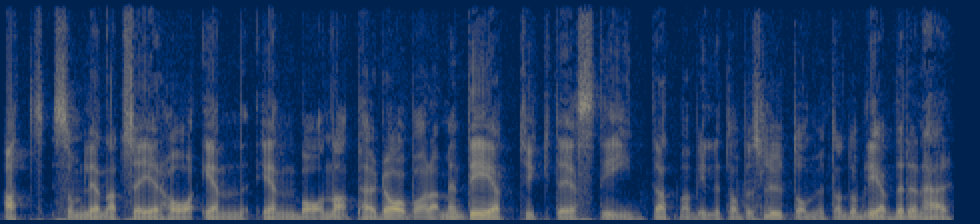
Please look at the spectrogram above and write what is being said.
att som Lennart säger ha en, en bana per dag bara. Men det tyckte SD inte att man ville ta beslut om utan då blev det den här,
